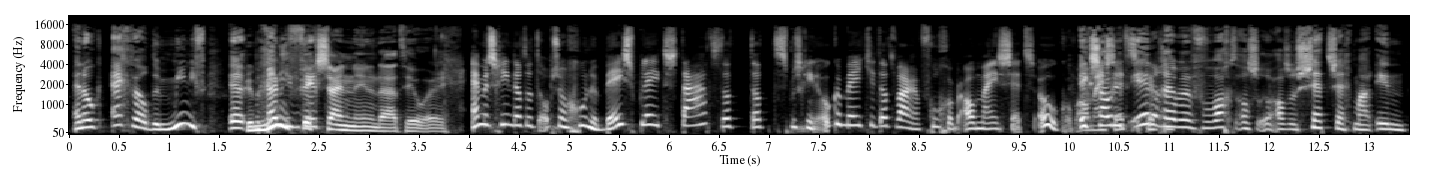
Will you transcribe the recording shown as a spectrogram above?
En ook echt wel de mini... eh, De minifix zijn inderdaad heel erg. En misschien dat het op zo'n groene baseplate staat. Dat, dat is misschien ook een beetje... Dat waren vroeger al mijn sets ook. Of al Ik mijn zou dit sets. Eerder heb- hebben verwacht als, als een set, zeg maar, in,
